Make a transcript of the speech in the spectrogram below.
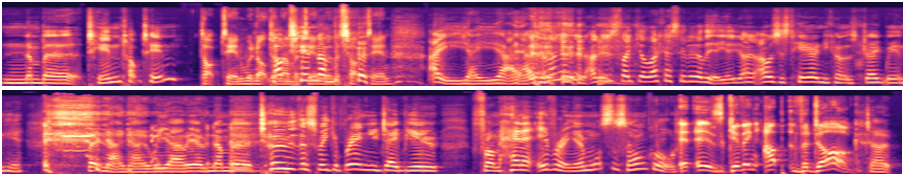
number 10, top 10. Top 10. We're not the Top number 10, 10, number we're the top 10. Ay, ay, ay. ay. Like I said, I just like like I said earlier, I I was just here and you kind of just dragged me in here. But no, no, we uh, we have number two this week, a brand new debut from Hannah Everingham. What's the song called? It is Giving Up the Dog. Dope.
